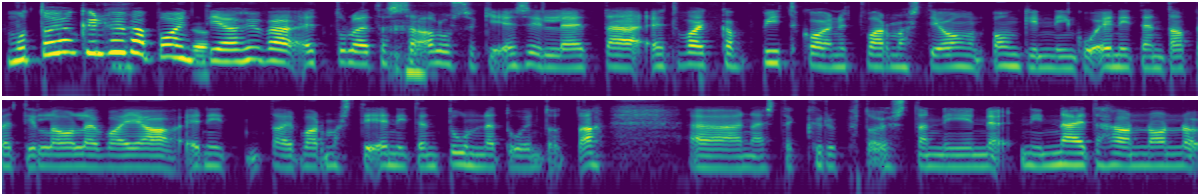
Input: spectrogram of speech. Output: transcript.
Mutta toi on kyllä hyvä pointti ja hyvä, että tulee tässä alussakin esille, että, että vaikka Bitcoin nyt varmasti on, onkin niin kuin eniten tapetilla oleva ja eni, tai varmasti eniten tunnetuin tota, ää, näistä kryptoista, niin, niin näitähän on,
